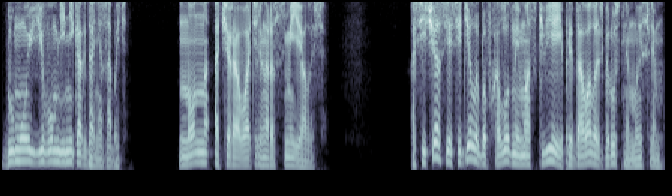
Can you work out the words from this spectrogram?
думаю, его мне никогда не забыть». Нонна очаровательно рассмеялась. А сейчас я сидела бы в холодной Москве и предавалась грустным мыслям.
